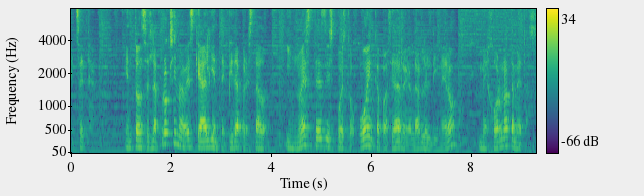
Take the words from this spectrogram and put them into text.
etc. Entonces, la próxima vez que alguien te pida prestado y no estés dispuesto o en capacidad de regalarle el dinero, mejor no te metas.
